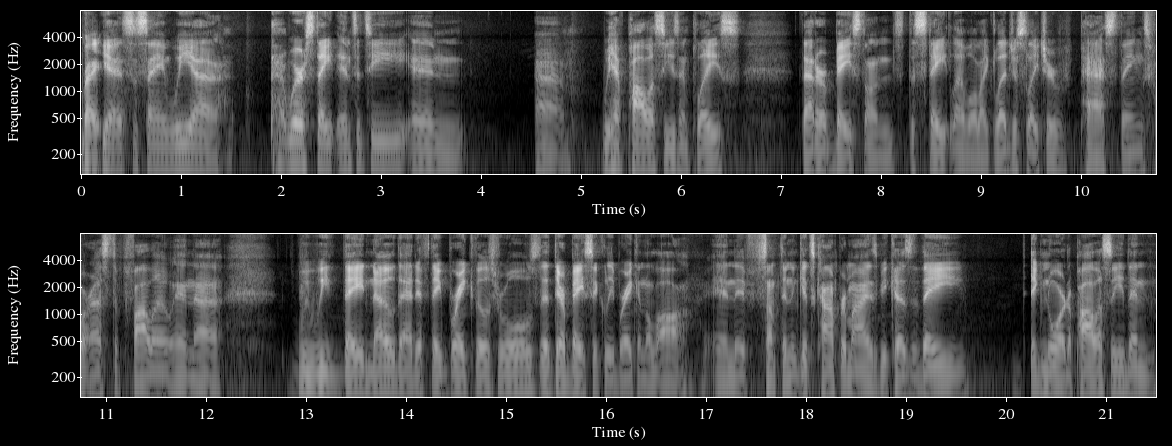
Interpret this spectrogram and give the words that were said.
Right. Yeah, it's the same. We uh, we're a state entity, and um, we have policies in place that are based on the state level. Like legislature passed things for us to follow, and uh, we, we they know that if they break those rules, that they're basically breaking the law. And if something gets compromised because they ignored a policy, then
